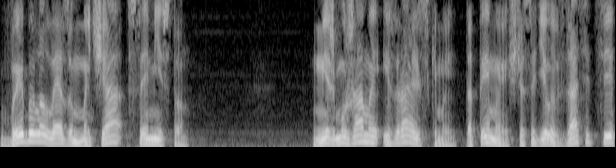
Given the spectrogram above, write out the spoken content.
вибила лезом меча все місто. Між мужами ізраїльськими та тими, що сиділи в засідці,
